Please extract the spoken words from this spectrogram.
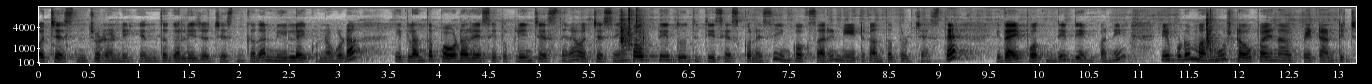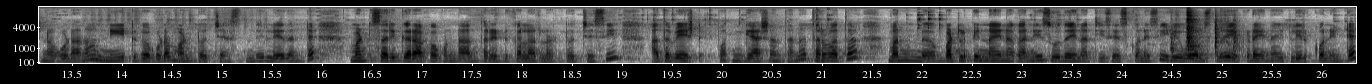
వచ్చేస్తుంది చూడండి ఎంత గలీజ్ వచ్చేసింది కదా. నీళ్ళు లేకుండా కూడా ఇట్లంతా పౌడర్ వేసి ఇట్లా క్లీన్ చేస్తేనే వచ్చేసి ఇంకొకటి దూది తీసేసుకొనేసి ఇంకొకసారి నీట్గా అంతా తుడిచేస్తే ఇది అయిపోతుంది దీని పని. ఇప్పుడు మనము స్టవ్ పైన పెట్టి అంటించినా కూడా నీట్గా కూడా మంట వచ్చేస్తుంది. లేదంటే మంట సరిగ్గా రాకోకుండా అంత రెడ్ కలర్లో వచ్చేసి అంత వేస్ట్ అయిపోతుంది గ్యాస్ అంతా తర్వాత మనం బట్టల పిన్ అయినా కానీ సూదైనా తీసేసుకొనేసి ఈ హోల్స్లో ఎక్కడైనా ఇట్లా ఇరుక్కొని ఉంటే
